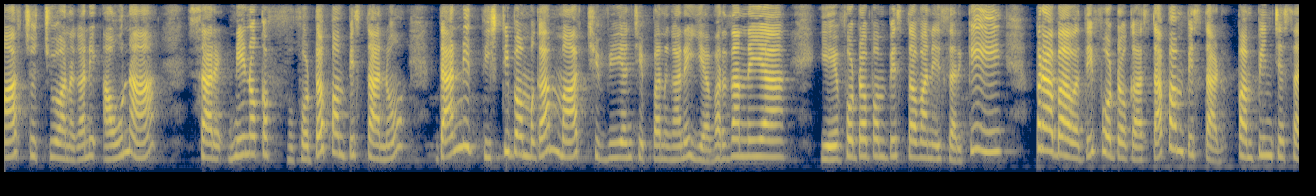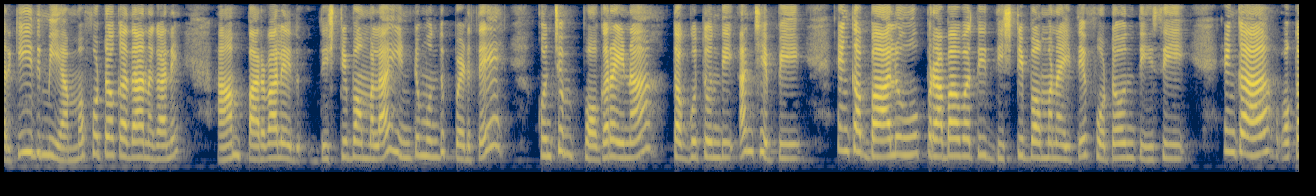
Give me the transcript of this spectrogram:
మార్చొచ్చు అనగాని అవునా? సరే నేను ఒక ఫోటో పంపిస్తాను. దాన్ని దిష్టి బొమ్మగా మార్చివ్వి అని చెప్పాను కానీ ఎవరిదన్నయ్య? ఏ ఫోటో పంపిస్తావు అనేసరికి ప్రభావతి ఫోటో కాస్త పంపిస్తాడు. పంపించేసరికి ఇది మీ అమ్మ ఫోటో కదా అనగానే పర్వాలేదు. దిష్టి బొమ్మ బొమ్మలా ఇంటి ముందు పెడితే కొంచెం పొగరైనా తగ్గుతుంది అని చెప్పి. ఇంకా బాలు ప్రభావతి దిష్టి బొమ్మనైతే ఫోటోను తీసి ఇంకా ఒక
